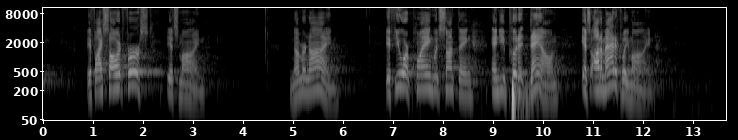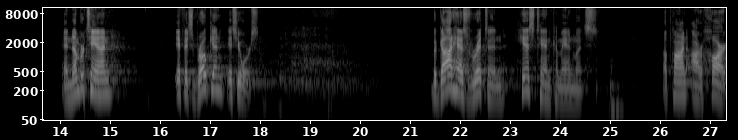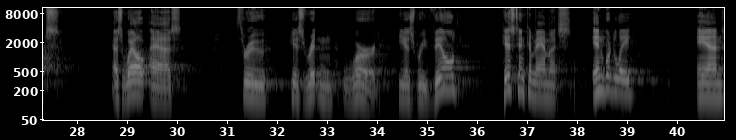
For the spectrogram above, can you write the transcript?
if I saw it first, it's mine. Number nine, if you are playing with something and you put it down, it's automatically mine. And number 10, if it's broken, it's yours. but God has written His Ten Commandments upon our hearts as well as through His written word. He has revealed His Ten Commandments inwardly and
